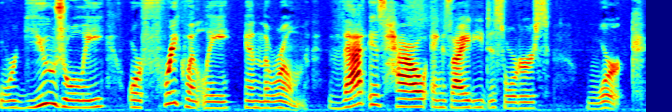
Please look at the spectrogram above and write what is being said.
or usually or frequently in the room. That is how anxiety disorders work.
